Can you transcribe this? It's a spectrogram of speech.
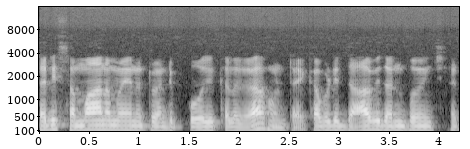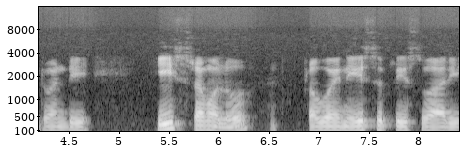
సరి సమానమైనటువంటి పోలికలుగా ఉంటాయి. కాబట్టి దావిద్ అనుభవించినటువంటి ఈ శ్రమలు ప్రభు అయిన యేసుక్రీస్తు వారి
